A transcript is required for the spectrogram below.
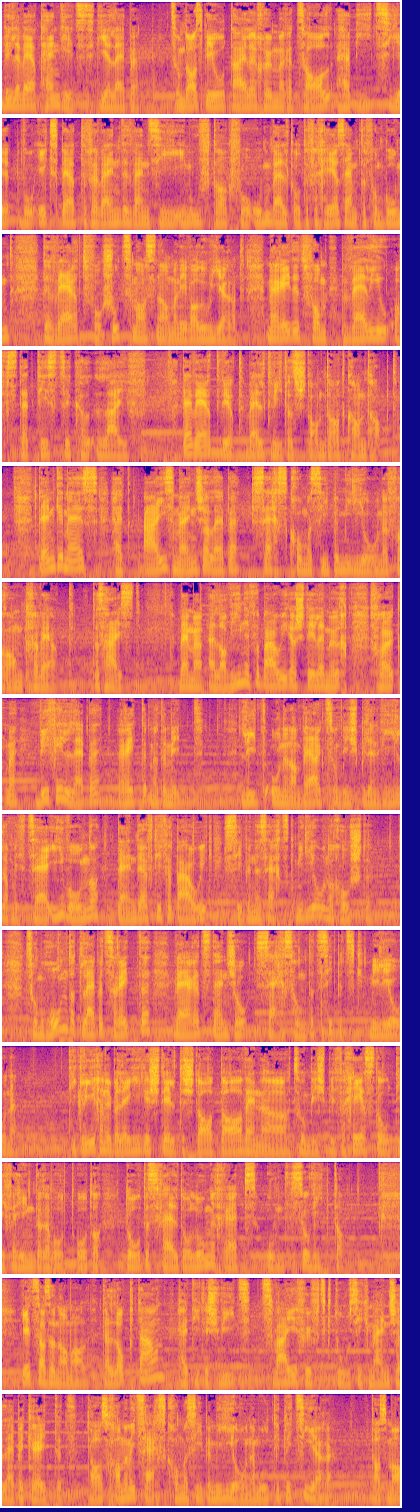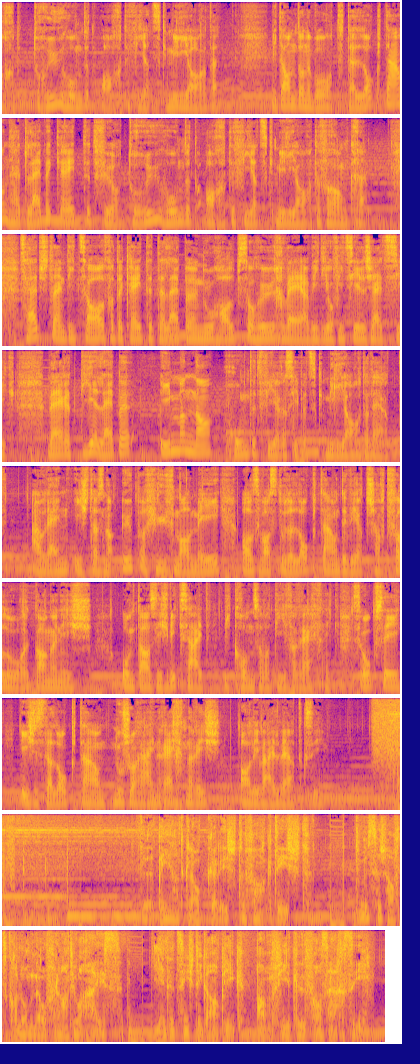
Welchen Wert haben jetzt diese Leben? Um das zu beurteilen, können wir eine Zahl herbeiziehen, die Experten verwenden, wenn sie im Auftrag von Umwelt- oder Verkehrsämtern vom Bund den Wert von Schutzmaßnahmen evaluieren. Man redet vom Value of Statistical Life. Der Wert wird weltweit als Standard gehandhabt. Demgemäß hat ein Menschenleben 6,7 Millionen Franken wert. Das heißt, wenn man eine Lawinenverbauung erstellen möchte, fragt man, wie viel Leben rettet man damit? Liegt unten am Berg zum Beispiel ein Weiler mit 10 Einwohnern, dann darf die Verbauung 67 Millionen kosten. Zum 100 Leben zu retten, wären es dann schon 670 Millionen. Die gleichen Überlegungen stellt der Staat an, wenn er zum Beispiel Verkehrstote verhindern will oder Todesfälle durch Lungenkrebs und so weiter. Jetzt also nochmal. Der Lockdown hat in der Schweiz 52.000 Menschenleben gerettet. Das kann man mit 6,7 Millionen multiplizieren. Das macht 348 Milliarden. Mit anderen Worten, der Lockdown hat Leben gerettet für 348 Milliarden Franken. Selbst wenn die Zahl der geretteten Leben nur halb so hoch wäre wie die offizielle Schätzung, wären diese Leben immer noch 174 Milliarden wert. Auch dann ist das noch über fünfmal mehr, als was durch den Lockdown der Wirtschaft verloren gegangen ist. Und das ist, wie gesagt, bei konservativer Rechnung. So gesehen ist es der Lockdown nur schon rein rechnerisch alleweil wert gewesen. Der Beat Glocker ist der Faktist. Die Wissenschaftskolumne auf Radio 1. Jeden Dienstagabend am Viertel vor 6 Uhr.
